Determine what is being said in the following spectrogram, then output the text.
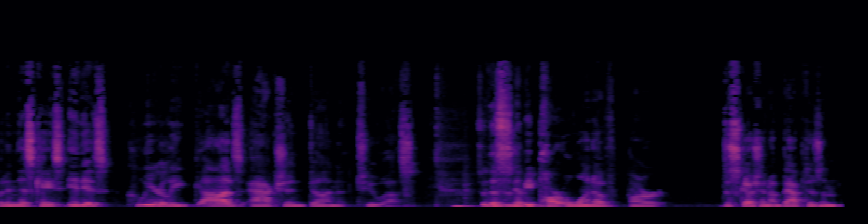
but in this case it is clearly God's action done to us. So this is going to be part 1 of our discussion on baptism.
